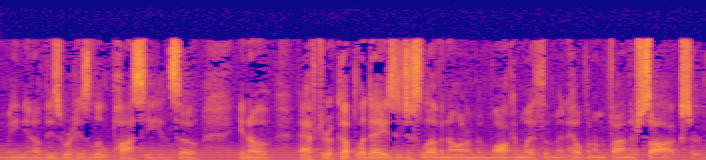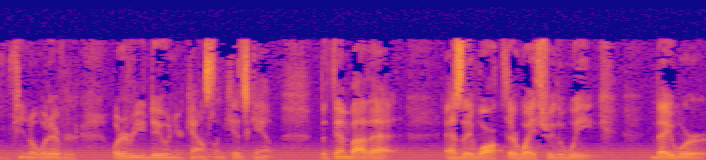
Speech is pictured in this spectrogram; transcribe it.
I mean, you know, these were his little posse. And so, you know, after a couple of days of just loving on them and walking with them and helping them find their socks or, you know, whatever whatever you do in your counseling kids camp. But then by that, as they walked their way through the week, they were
